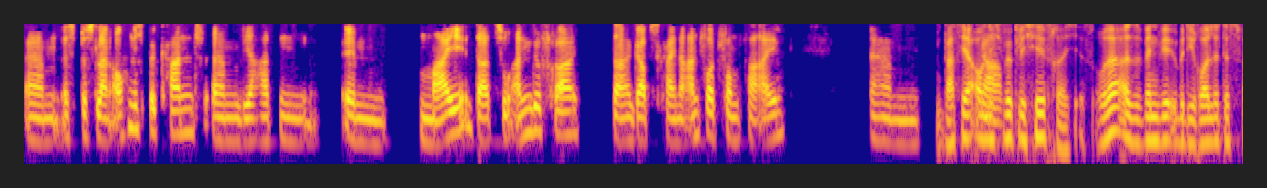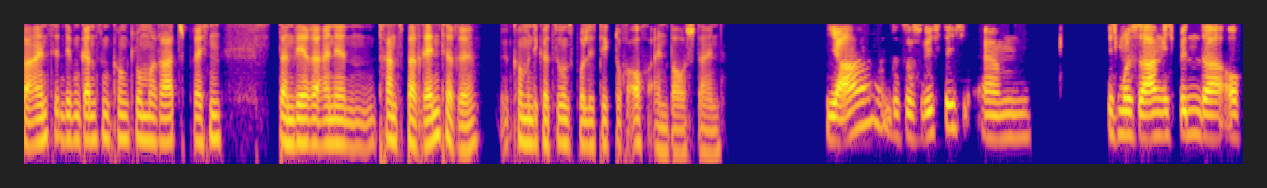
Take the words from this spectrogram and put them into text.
ähm, ist bislang auch nicht bekannt. Ähm, wir hatten im Mai dazu angefragt. Da gab es keine Antwort vom Verein. Ähm, Was ja auch ja. nicht wirklich hilfreich ist, oder? Also wenn wir über die Rolle des Vereins in dem ganzen Konglomerat sprechen, dann wäre eine transparentere Kommunikationspolitik doch auch ein Baustein. Ja, das ist richtig. Ähm, ich muss sagen, ich bin da auch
